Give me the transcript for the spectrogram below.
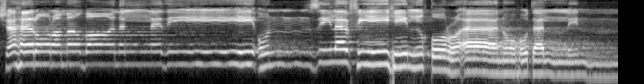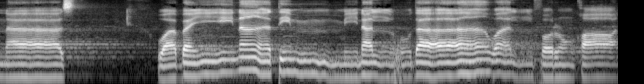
شهر رمضان الذي أنزل فيه القرآن هدى للناس وبينات من الهدى والفرقان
